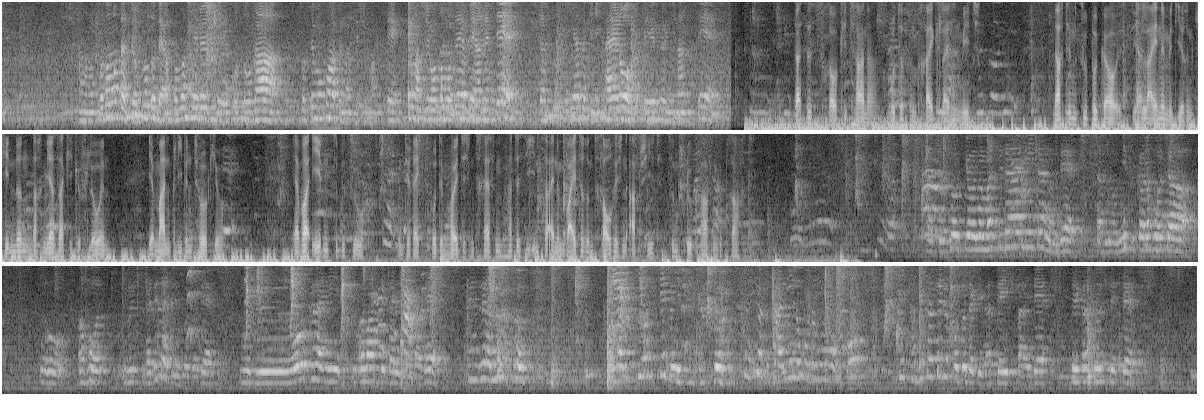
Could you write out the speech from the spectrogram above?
あの子どもたちを外で遊ばせるっていうことがとっても怖くなってしまって今仕事も全部やめてじゃあ宮崎に帰ろうっていうふうになって Das ist Frau Kitana, Mutter von drei kleinen Mädchen. Nach dem Supergau ist sie alleine mit ihren Kindern nach Miyazaki geflohen. Ihr Mann blieb in Tokio. Er war eben zu Besuch und direkt vor dem heutigen Treffen hatte sie ihn zu einem weiteren traurigen Abschied zum Flughafen gebracht. 東京の町田にいたのであの自ら放射の放物質が出たということで水を買いに回ってたりとかで全然あのあまり気をつけずに生活をとにかく3人の子供をに食べさせることだけが精一杯で生活をしてて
